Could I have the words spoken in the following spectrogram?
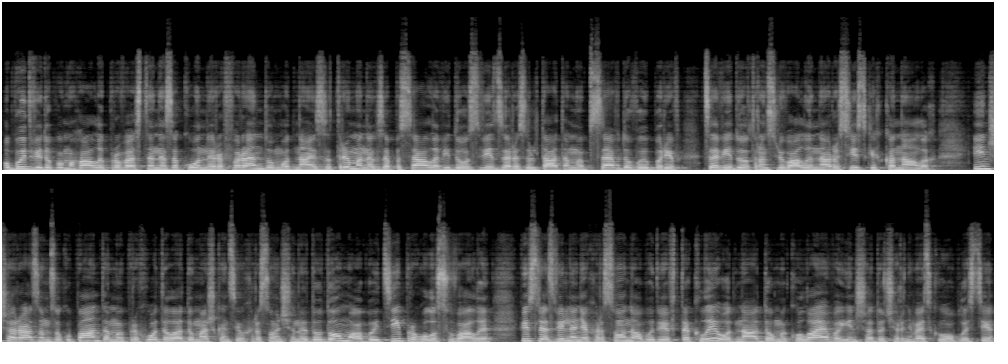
Обидві допомагали провести незаконний референдум. Одна із затриманих записала відеозвіт за результатами псевдовиборів. Це відео транслювали на російських каналах. Інша разом з окупантами приходила до мешканців Херсонщини додому, аби ті проголосували. Після звільнення Херсона обидві втекли: одна до Миколаєва, інша до Чернівецької області.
